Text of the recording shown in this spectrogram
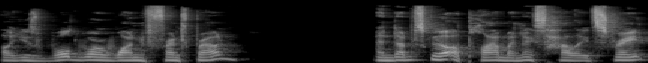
I'll use World War I French Brown and I'm just going to apply my next highlight straight.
